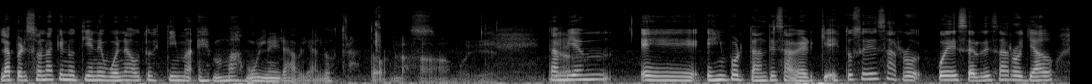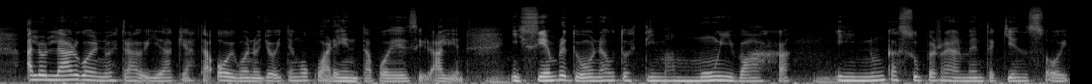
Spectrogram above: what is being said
la persona que no tiene buena autoestima es más vulnerable a los trastornos. Ah, muy bien. También eh, es importante saber que esto se puede ser desarrollado a lo largo de nuestra vida, que hasta hoy, bueno, yo hoy tengo 40, puede decir alguien, mm. y siempre tuve una autoestima muy baja mm. y nunca supe realmente quién soy.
